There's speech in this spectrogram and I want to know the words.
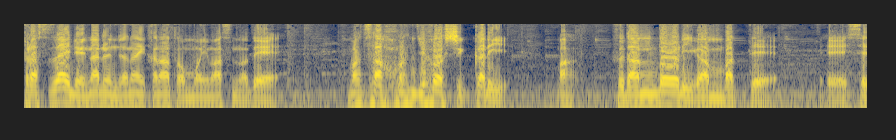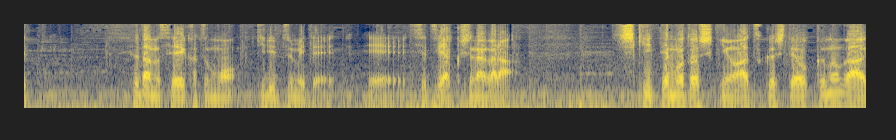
プラス材料になるんじゃないかなと思いますのでまずは本業をしっかり、まあ、普段通り頑張って、えー、普段の生活も切り詰めて、えー、節約しながら資手元資金を厚くしておくのが、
